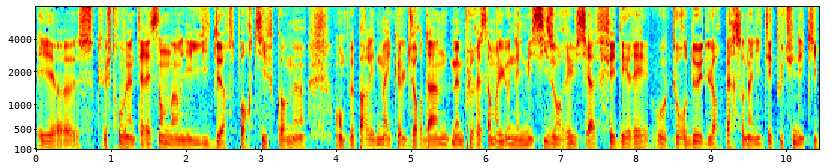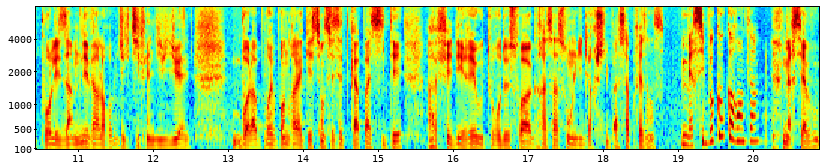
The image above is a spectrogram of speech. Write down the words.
et euh, ce que je trouve intéressant dans les leaders sportifs, comme euh, on peut parler de Michael Jordan, même plus récemment Lionel Messi, ils ont réussi à fédérer autour d'eux et de leur personnalité toute une équipe pour les amener vers leur objectif individuel. Voilà, pour répondre à la question, c'est cette capacité à fédérer autour de soi grâce à son leadership, à sa présence. Merci beaucoup, Corentin. Merci à vous.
